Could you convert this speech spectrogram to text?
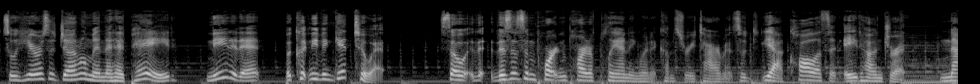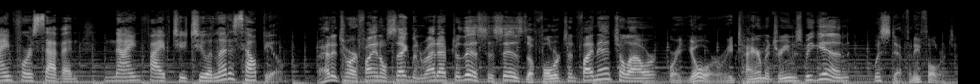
So here's a gentleman that had paid, needed it, but couldn't even get to it. So th- this is an important part of planning when it comes to retirement. So yeah, call us at 800 947 9522 and let us help you. Headed to our final segment right after this. This is the Fullerton Financial Hour, where your retirement dreams begin with Stephanie Fullerton.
